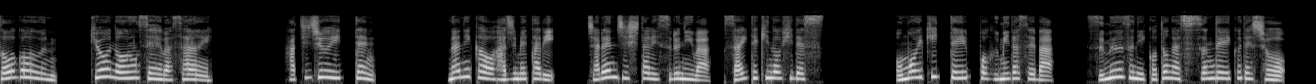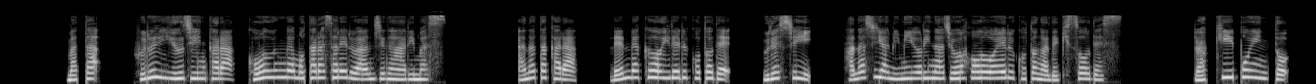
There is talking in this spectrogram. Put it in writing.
総合運。今日の運勢は3位。81点。何かを始めたり、チャレンジしたりするには最適の日です。思い切って一歩踏み出せば、スムーズにことが進んでいくでしょう。また、古い友人から幸運がもたらされる暗示があります。あなたから連絡を入れることで、嬉しい話や耳寄りな情報を得ることができそうです。ラッキーポイント。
